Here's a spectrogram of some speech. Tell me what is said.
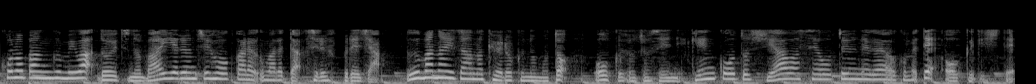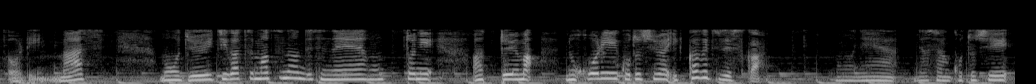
この番組はドイツのバイエルン地方から生まれたセルフプレジャーウーマナイザーの協力のもと多くの女性に健康と幸せをという願いを込めてお送りしております。もう11月末なんですね。本当にあっという間。残り今年は1ヶ月ですか。もうね、皆さん今年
